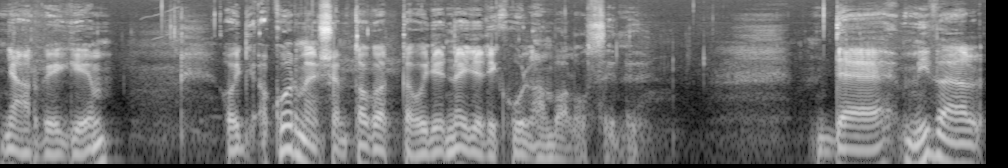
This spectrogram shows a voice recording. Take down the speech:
nyár végén, hogy a kormány sem tagadta, hogy egy negyedik hullám valószínű. De mivel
